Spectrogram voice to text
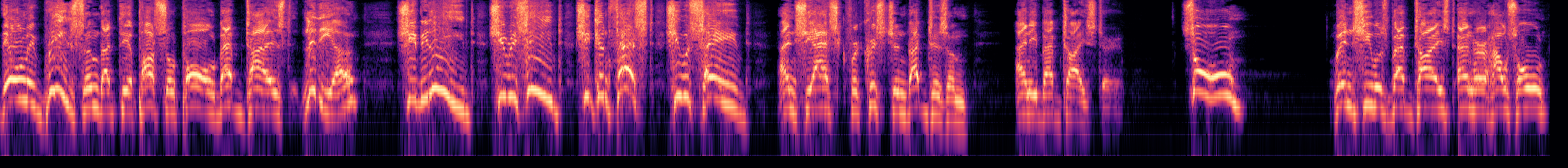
the only reason that the apostle Paul baptized Lydia, she believed, she received, she confessed, she was saved, and she asked for Christian baptism, and he baptized her. So, when she was baptized and her household,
